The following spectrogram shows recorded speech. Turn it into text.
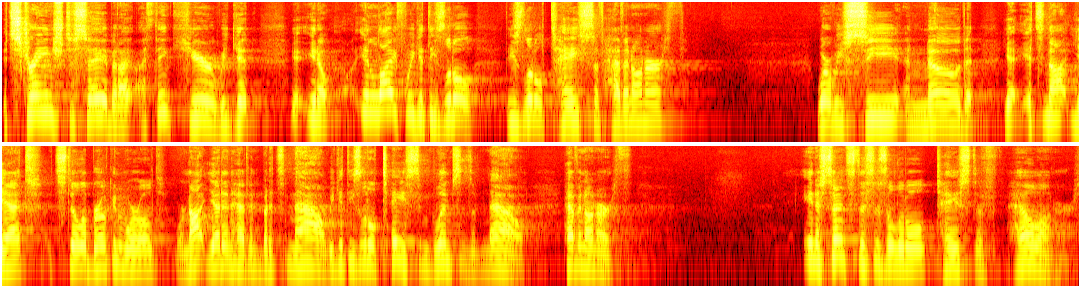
It's strange to say, but I, I think here we get, you know, in life we get these little, these little tastes of heaven on earth where we see and know that yeah, it's not yet, it's still a broken world. We're not yet in heaven, but it's now. We get these little tastes and glimpses of now, heaven on earth. In a sense, this is a little taste of hell on earth.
